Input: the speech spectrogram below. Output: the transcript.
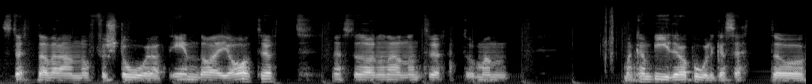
stöttar varandra och förstår att en dag är jag trött, nästa dag är någon annan trött och man, man kan bidra på olika sätt och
